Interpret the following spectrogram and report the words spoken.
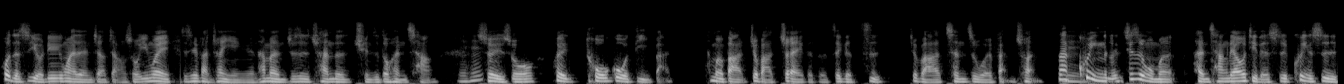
或者是有另外的人讲讲说，因为这些反串演员他们就是穿的裙子都很长，所以说会拖过地板，他们把就把 drag 的这个字。就把它称之为反串。那 queen 呢？其实我们很常了解的是 queen 是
